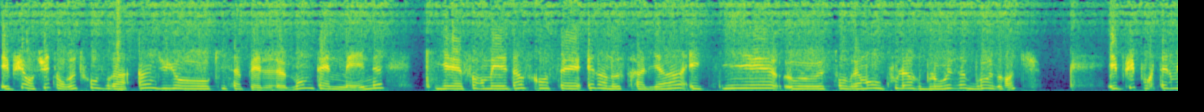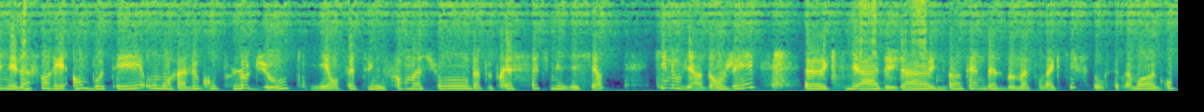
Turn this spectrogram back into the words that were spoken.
Et puis ensuite on retrouvera un duo qui s'appelle Mountain Main, qui est formé d'un Français et d'un Australien et qui euh, sont vraiment aux couleurs blues, blues rock. Et puis pour terminer la soirée en beauté, on aura le groupe Lojo, qui est en fait une formation d'à peu près 7 musiciens, qui nous vient d'Angers, euh, qui a déjà une vingtaine d'albums à son actif. Donc c'est vraiment un groupe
